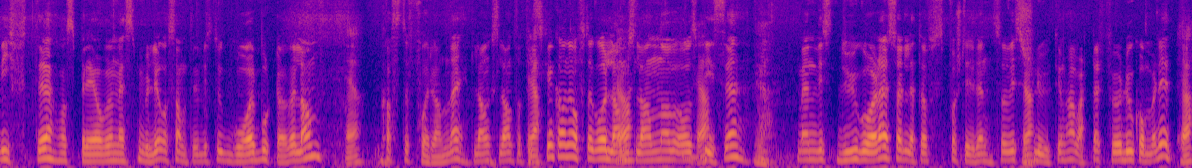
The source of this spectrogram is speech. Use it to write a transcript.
vifte og spre over mest mulig, og samtidig hvis du går bortover land, Ja. kaste foran deg langs land. For Ja. fisken kan jo ofte gå langs Ja. land og, og Ja. spise. Men hvis du går der, så er det lett å forstyrre den. Så hvis Ja. sluken har vært der før du kommer dit, Ja.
